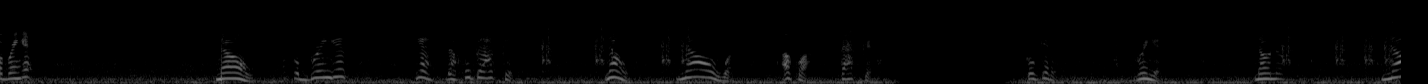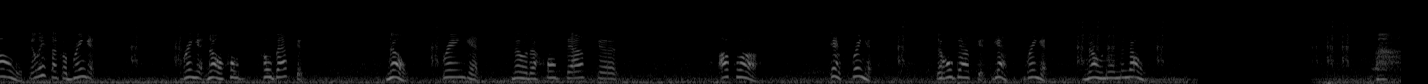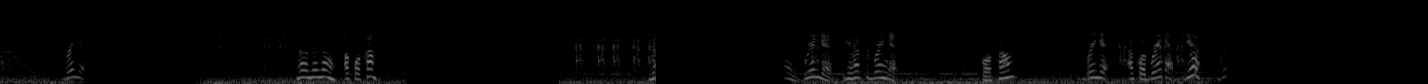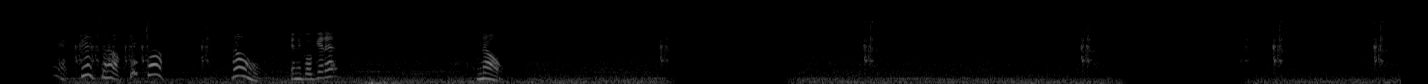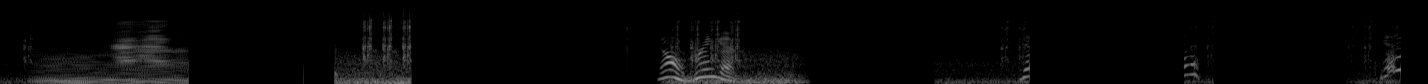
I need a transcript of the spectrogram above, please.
Aqua, bring it. No. Aqua, bring it. Yes, the whole basket. No. No. Aqua, basket. Go get it. Bring it. No, no. No. At least Aqua, bring it. Bring it. No, whole, whole basket. No. Bring it. No, the whole basket. Aqua. Yes, bring it. The whole basket. Yes, bring it. No, no, no, no. bring it. No, no, no. Aqua, come. No, oh, bring it. You have to bring it. Aqua, come. Bring it. Aqua, bring it. Yes. Bring it. Good job. Good job. No. Can you go get it? No. No, bring it. Yes. Yes.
